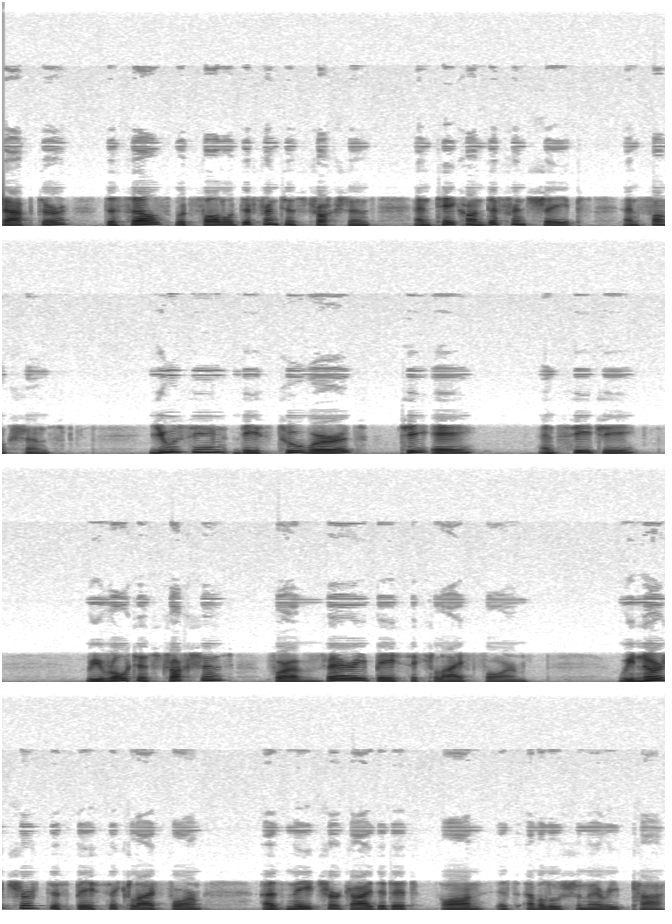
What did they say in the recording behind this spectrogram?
chapter, the cells would follow different instructions and take on different shapes and functions. Using these two words, TA and CG, we wrote instructions for a very basic life form. We nurtured this basic life form as nature guided it on its evolutionary path.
